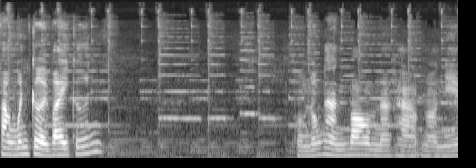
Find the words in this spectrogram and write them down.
ฝั่งมันเกิดไวเกิน ผมต้องการป้อมนะครับ ตอนนี้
